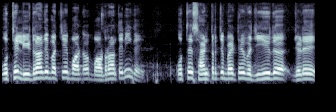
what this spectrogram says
ਉੱਥੇ ਲੀਡਰਾਂ ਦੇ ਬੱਚੇ ਬਾਰਡਰ- ਬਾਰਡਰਾਂ ਤੇ ਨਹੀਂ ਗਏ। ਉੱਥੇ ਸੈਂਟਰ 'ਚ ਬੈਠੇ ਵਜ਼ੀਰ ਜਿਹੜੇ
